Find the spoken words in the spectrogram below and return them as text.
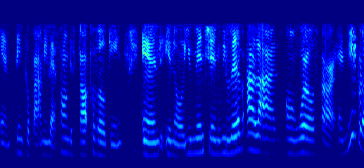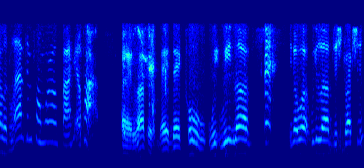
and think about. I mean, that song is thought provoking, and you know, you mentioned we live our lives on World Star, and Negroes love them from World Star hip hop. I love it. They they're cool. We we love you know what? We love destruction.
